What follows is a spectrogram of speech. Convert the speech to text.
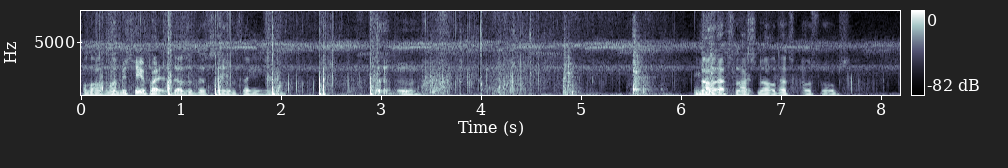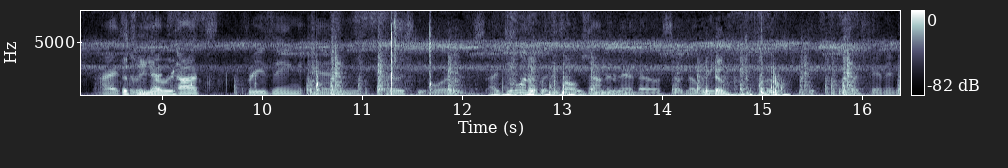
Hold on, let me see if I, it does it the same thing again. no, that's not snow. That's ghost orbs. Alright, It's so a we got Yuri. dots, freezing, and ghosty orbs. I do want to put salt down in there though, so We nobody. can. What's our sanity?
